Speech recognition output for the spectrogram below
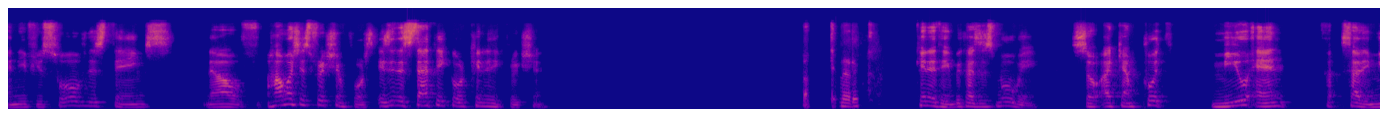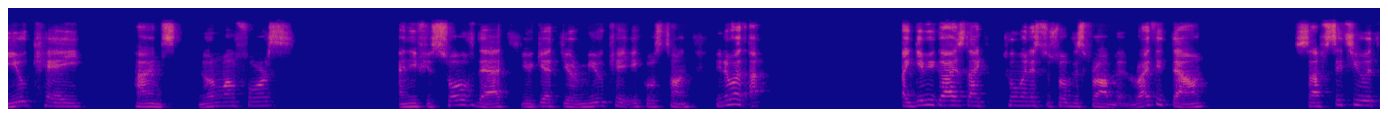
And if you solve these things, now, how much is friction force? Is it a static or kinetic friction? Kinetic. Kinetic because it's moving. So I can put mu n, sorry, mu k times normal force and if you solve that, you get your mu k equals tan. You know what? I, I give you guys like two minutes to solve this problem. Write it down. Substitute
